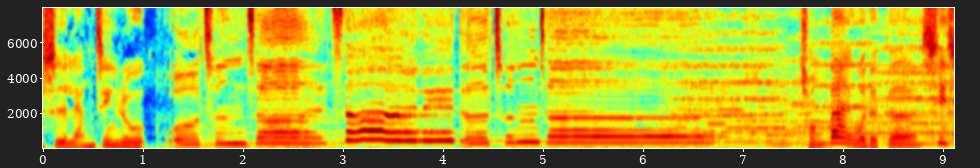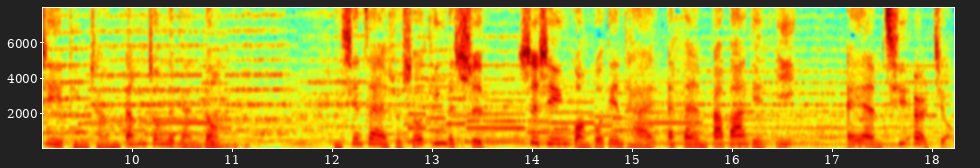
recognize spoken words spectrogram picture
我是梁静茹，我存在在你的存在。崇拜我的歌，细细品尝当中的感动。你现在所收听的是世新广播电台 FM 八八点一，AM 七二九。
